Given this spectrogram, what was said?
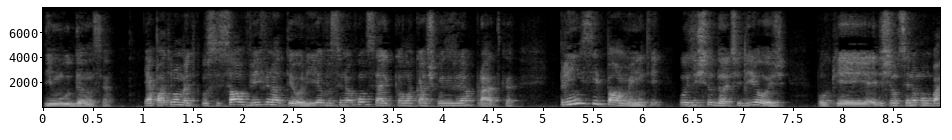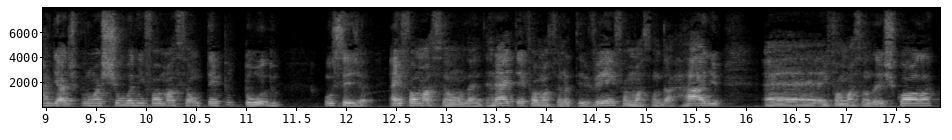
de mudança. E a partir do momento que você só vive na teoria, você não consegue colocar as coisas na prática. Principalmente os estudantes de hoje porque eles estão sendo bombardeados por uma chuva de informação o tempo todo. Ou seja, a informação da internet, a informação da TV, a informação da rádio, é, a informação da escola,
